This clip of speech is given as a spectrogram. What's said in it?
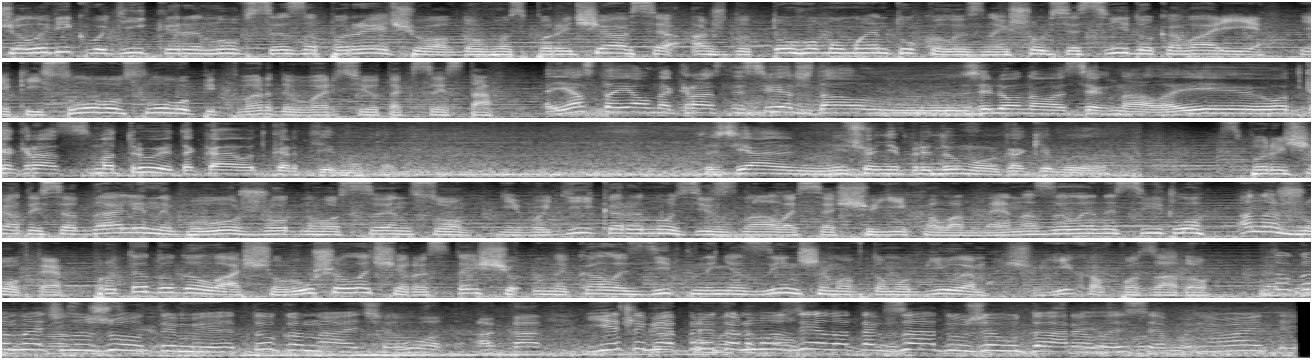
Чоловік водійки Рено все заперечував, довго сперечався, аж до того моменту, коли знайшовся свідок аварії, який слово в слово підтвердив версію таксиста. Я стоял на красный свет, ждал э, зеленого сигнала. И вот как раз смотрю, и такая вот картина. -то. То есть я ничего не придумываю, как и было. Сперечатися далі не було жодного сенсу. І водійка Рено зізналася, що їхала не на зелене світло, а на жовте. Проте додала, що рушила через те, що уникала зіткнення з іншим автомобілем, що їхав позаду. Только начал желтыми, только начал. Вот, а? Если бы я притормозила, так сзаду уже ударилась, понимаете?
